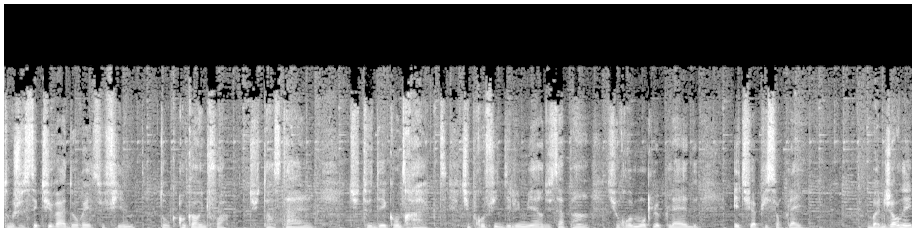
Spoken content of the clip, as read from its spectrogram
Donc je sais que tu vas adorer ce film. Donc encore une fois, tu t'installes, tu te décontractes, tu profites des lumières du sapin, tu remontes le plaid et tu appuies sur play. Bonne journée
